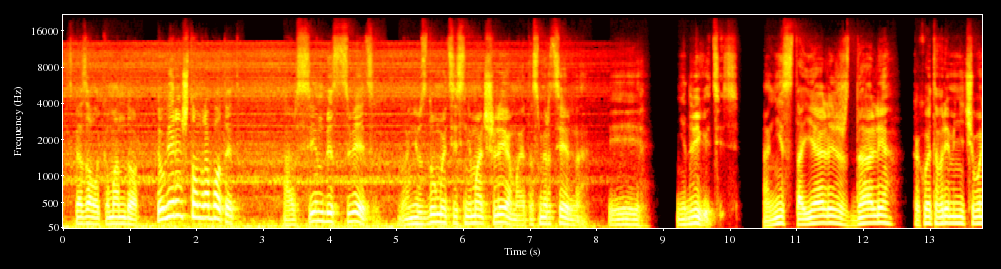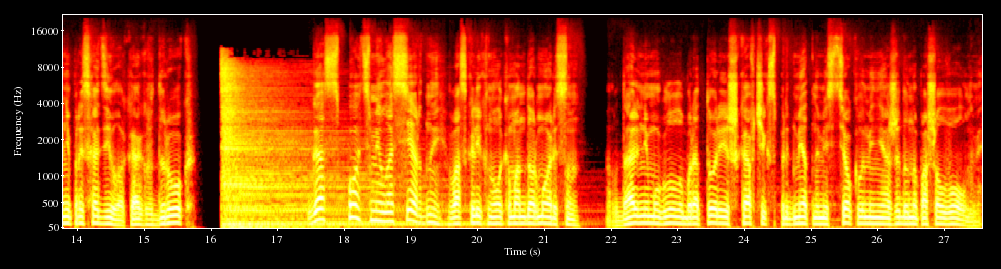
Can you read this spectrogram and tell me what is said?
— сказала командор. «Ты уверен, что он работает?» «Арсин бесцветен, но не вздумайте снимать шлемы, это смертельно. И не двигайтесь». Они стояли, ждали. Какое-то время ничего не происходило, как вдруг... «Господь милосердный!» — воскликнула командор Моррисон. В дальнем углу лаборатории шкафчик с предметными стеклами неожиданно пошел волнами.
